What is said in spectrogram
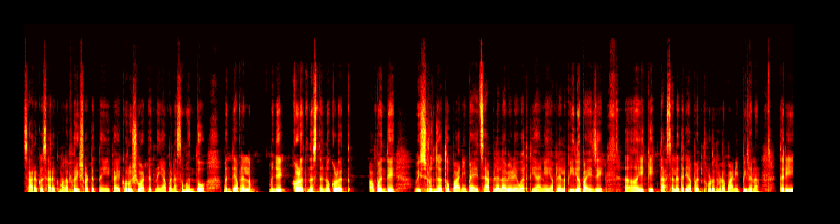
सारखं सारखं मला फ्रेश वाटत नाही काय करूशी वाटत नाही आपण असं म्हणतो. पण ते आपल्याला म्हणजे कळत नसतं. नकळत आपण ते विसरून जातो पाणी प्यायचं आपल्याला वेळेवरती आणि आपल्याला पिलं पाहिजे. एक एक तासाला तरी आपण थोडं थोडं पाणी पिलं ना तरी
